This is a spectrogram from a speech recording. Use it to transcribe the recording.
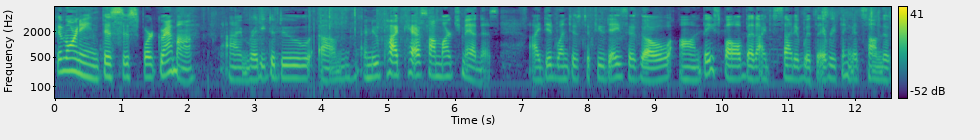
Good morning. This is Sport Grandma. I'm ready to do um, a new podcast on March Madness. I did one just a few days ago on baseball, but I decided with everything that's on the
